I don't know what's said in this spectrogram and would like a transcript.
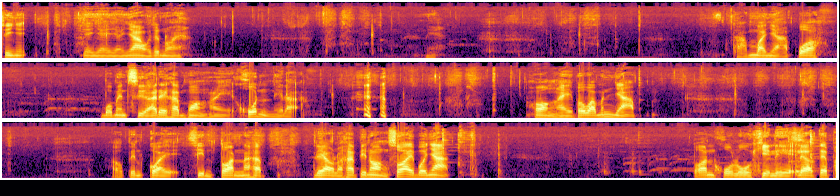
สิใหญ่ๆยาวๆจักหน่อย นี่ถามว่าหยาบปะบ่เป็นเสือได้ครับ ห้องไห้คนนี่ละห้องให้เพราะว่ามันหยาบ เอาเป็นก่อยสินตอนนะครับ แล้วล่ะครับ พี่น้องซอยบ่ยาก ตอนโคโลเคเลแล้วแต่ไผ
